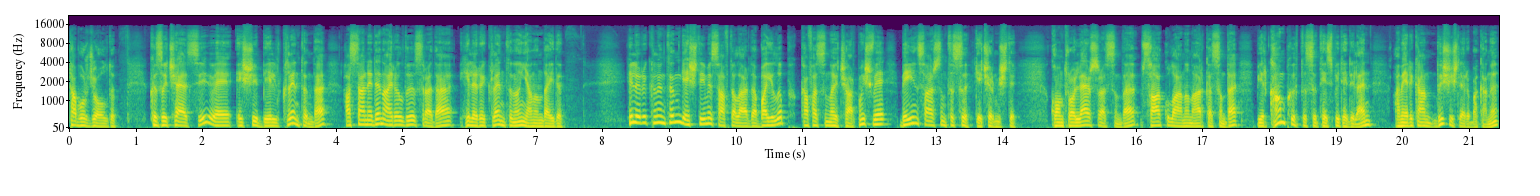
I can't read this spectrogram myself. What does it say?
taburcu oldu. Kızı Chelsea ve eşi Bill Clinton da hastaneden ayrıldığı sırada Hillary Clinton'ın yanındaydı. Hillary Clinton geçtiğimiz haftalarda bayılıp kafasını çarpmış ve beyin sarsıntısı geçirmişti. Kontroller sırasında sağ kulağının arkasında bir kan pıhtısı tespit edilen Amerikan Dışişleri Bakanı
